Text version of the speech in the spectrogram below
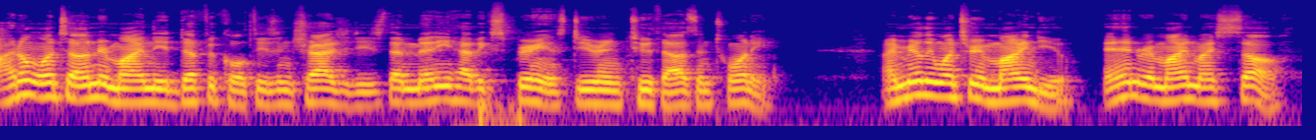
I don't want to undermine the difficulties and tragedies that many have experienced during 2020. I merely want to remind you, and remind myself,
